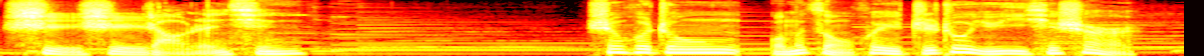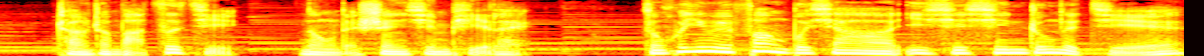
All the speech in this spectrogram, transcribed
事事扰人心。生活中，我们总会执着于一些事儿，常常把自己弄得身心疲累，总会因为放不下一些心中的结，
